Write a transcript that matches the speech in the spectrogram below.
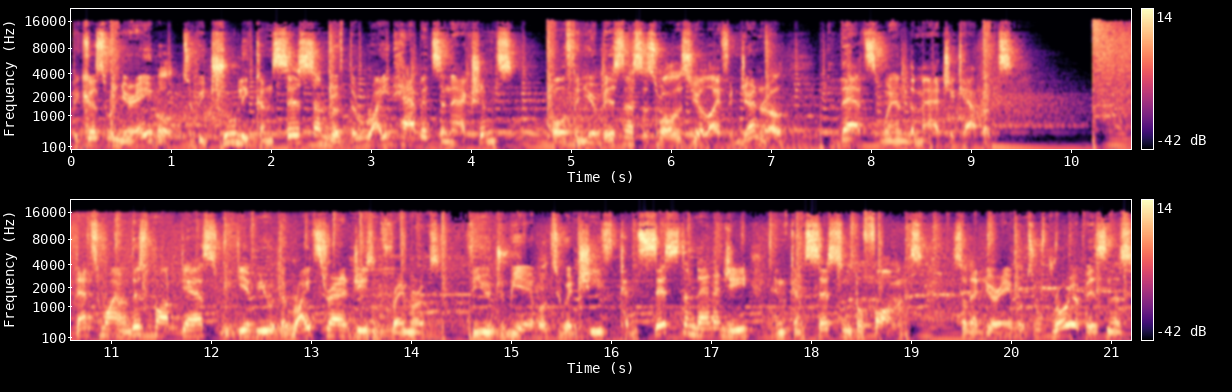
Because when you're able to be truly consistent with the right habits and actions, both in your business as well as your life in general, that's when the magic happens. That's why on this podcast, we give you the right strategies and frameworks for you to be able to achieve consistent energy and consistent performance so that you're able to grow your business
